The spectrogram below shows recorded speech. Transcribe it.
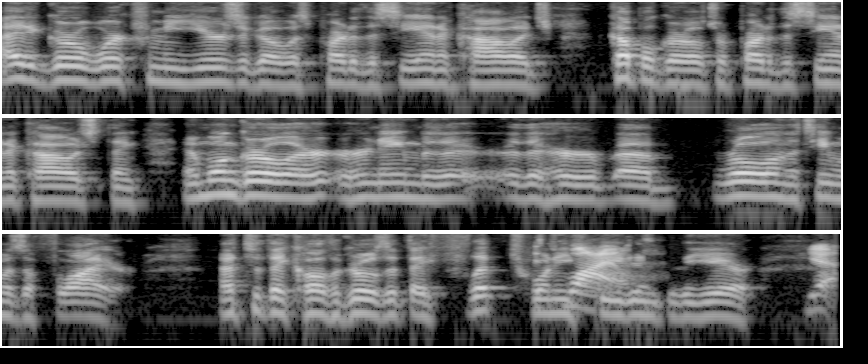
I had a girl work for me years ago was part of the Siena College. A couple girls were part of the Siena College thing, and one girl, her, her name was uh, her uh, role on the team was a flyer. That's what they call the girls that they flip twenty feet into the air. Yeah,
